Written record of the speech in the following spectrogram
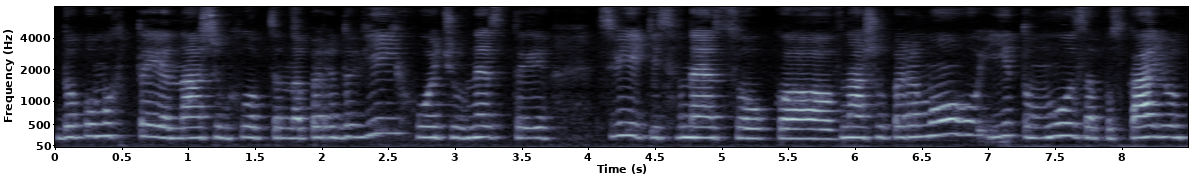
допомогти нашим хлопцям на передовій, хочу внести свій якийсь внесок а, в нашу перемогу і тому запускаю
